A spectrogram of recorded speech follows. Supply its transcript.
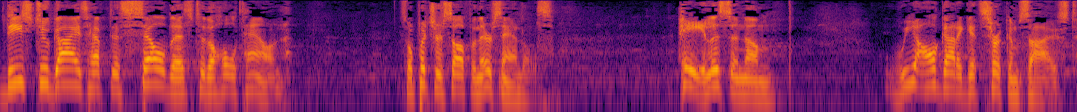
these two guys have to sell this to the whole town. So put yourself in their sandals. Hey, listen, um, we all gotta get circumcised.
